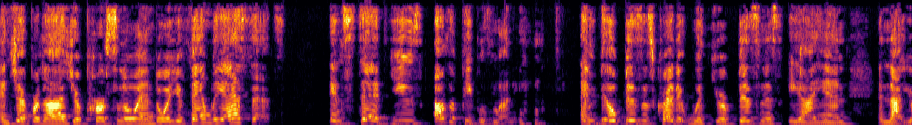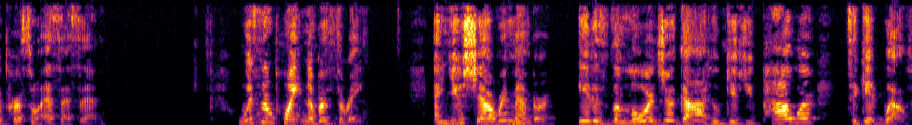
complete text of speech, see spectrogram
and jeopardize your personal and or your family assets. Instead, use other people's money and build business credit with your business EIN and not your personal SSN. Wisdom point number three, and you shall remember it is the Lord your God who gives you power to get wealth.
